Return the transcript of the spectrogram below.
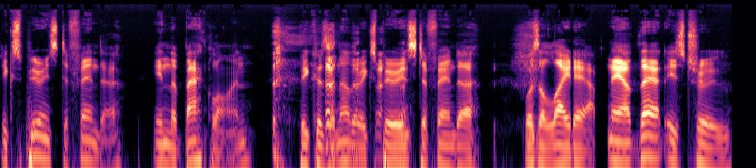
experienced defender in the back line because another experienced defender was a laid out. Now that is true.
